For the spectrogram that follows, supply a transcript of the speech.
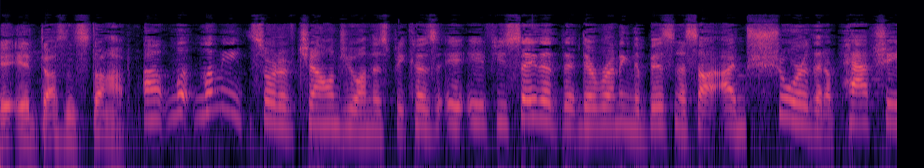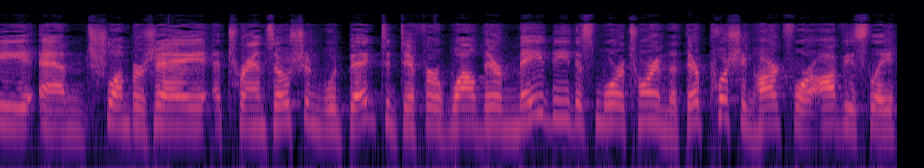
it, it doesn't stop. Uh, let me sort of challenge you on this because if you say that they're running the business, I'm sure that Apache and Schlumberger, at Transocean would beg to differ. While there may be this moratorium that they're pushing hard for, obviously,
